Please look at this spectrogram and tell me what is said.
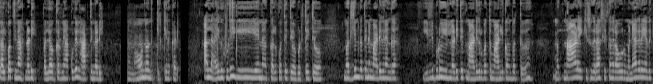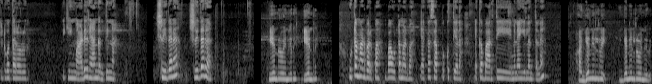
ಕಲ್ಕೋತೀನ. ನಡಿ ಪಲ್ಯ ಒಗ್ಗರಣೆ ಹಾಕೋದಿಲ್ಲ ಹಾಕ್ತೀನಿ ನಡಿ. ನಾವೊಂದೊಂದು ಕಿರಿಕಿರಿ ಕಡೆ. ಅಲ್ಲ ಇದು ಹುಡುಗಿ ಏನು ಕಲ್ಕೋತೈತೋ ಬಿಡ್ತೈತೋ? ಮೊದ್ಲಿನ ಗತಿನೇ ಮಾಡಿದ್ರೆ ಹಂಗೆ? ಇಲ್ಲಿ ಬಿಡು ಇಲ್ಲಿ ನಡಿತೈತೆ ಮಾಡಿದ್ರು ಬತ್ತು ಮಾಡ್ಲಿಕ್ಕಂದು ಬತ್ತು ಮತ್ತು ನಾಳೆ ಈಕೆ ಸುಧಾರಿಸ್ಲಿಕ್ಕಂದ್ರೆ ಅವ್ರು ಮನ್ಯಾಗರೆ ಅದಕ್ಕೆ ಇಟ್ಕೋತಾರೆ ಅವರು? ಈಗ ಹಿಂಗೆ ಮಾಡಿದ್ರೆ ಹೆಂಗೆ ಅಂತಿನ? ಶ್ರೀಧರ ಶ್ರೀಧರ? ಏನು ರೀ ಏನ್ರಿ? ಏನು ರೀ ಊಟ ಮಾಡ್ಬಾರಪ್ಪ ಬಾ ಊಟ ಮಾಡ್ಬಾ ಯಾಕ ಸಪ್ಪ ಕೂತಿಯಲ್ಲ ಯಾಕ ಭಾರತಿ ಮನ್ಯಾಗಿಲ್ಲ ಅಂತಾನೆ? ಹಂಗೇನಿಲ್ರಿ ಹಂಗೇನಿಲ್ರಿ ಏನಿರಿ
